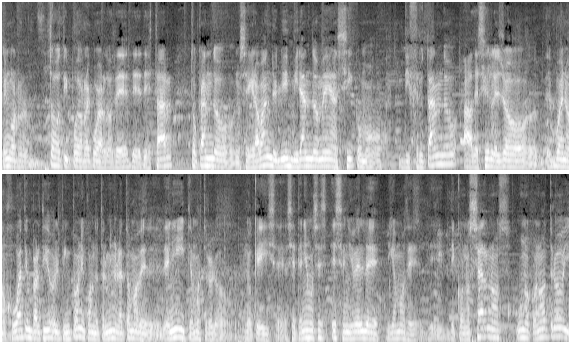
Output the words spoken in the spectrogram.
Tengo todo tipo de recuerdos de, estar tocando, no sé, grabando y Luis mirándome así como disfrutando a decirle yo, eh, bueno, jugate un partido del ping-pong y cuando termino la toma vení y te muestro lo, lo que hice. O sea, teníamos ese nivel de, digamos, de, conocernos uno con otro y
